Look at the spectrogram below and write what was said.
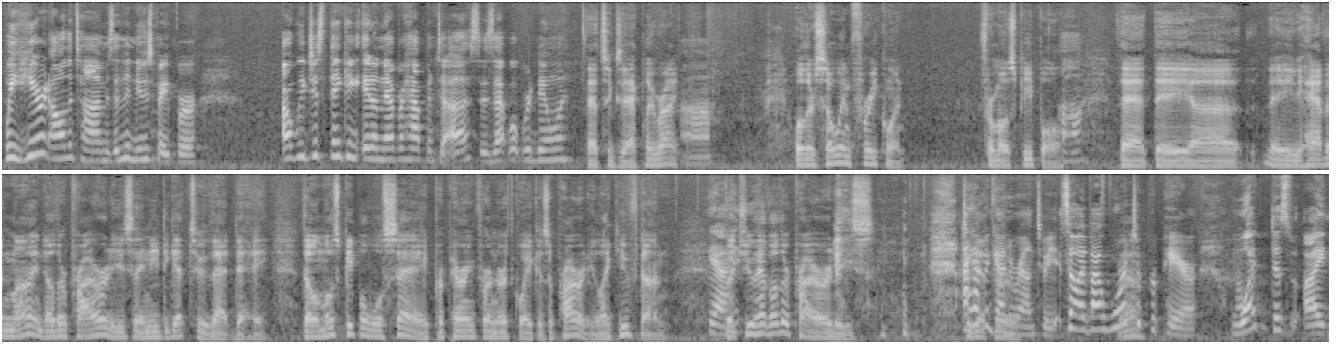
We hear it all the time. It's in the newspaper. Are we just thinking it'll never happen to us? Is that what we're doing? That's exactly right. Uh, well, they're so infrequent for most people uh -huh. That they, uh, they have in mind other priorities they need to get to that day. Though most people will say preparing for an earthquake is a priority, like you've done. Yeah. But you have other priorities. I haven't gotten around to it yet. So if I were yeah. to prepare, what does I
